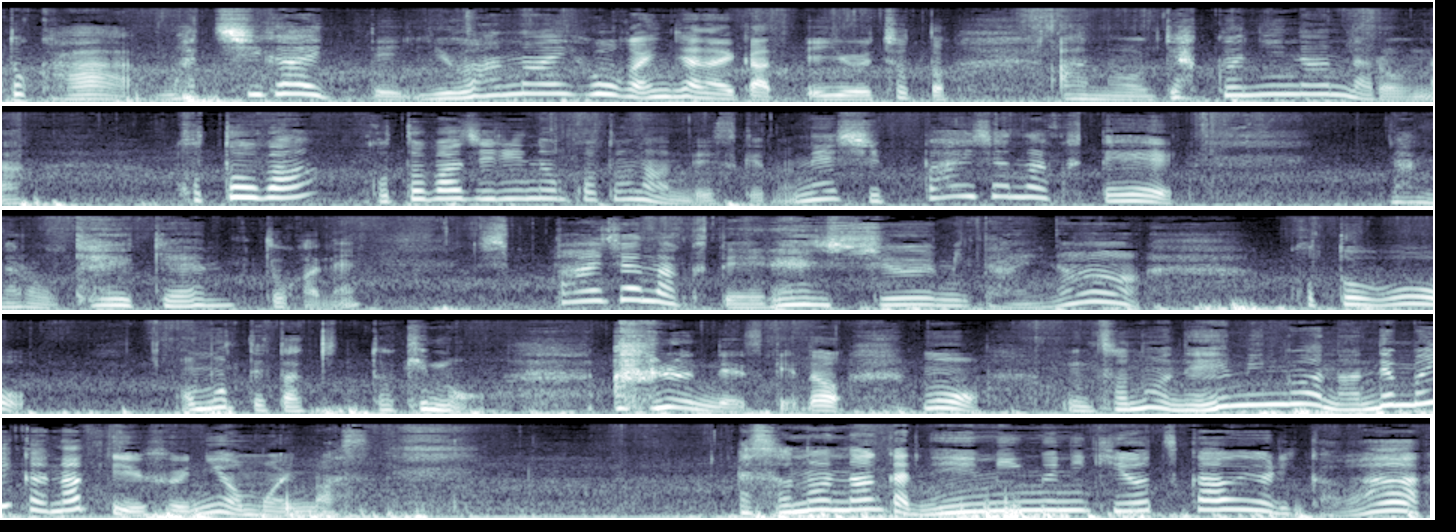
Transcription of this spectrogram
とか間違いって言わない方がいいんじゃないかっていうちょっとあの逆になんだろうな。言葉？言葉尻のことなんですけどね。失敗じゃなくてなんだろう経験とかね。失敗じゃなくて練習みたいなことを思ってた時もあるんですけどもうそのネーミングは何でもいいかなっていうふうに思います。そのなんかネーミングに気を使うよりかは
